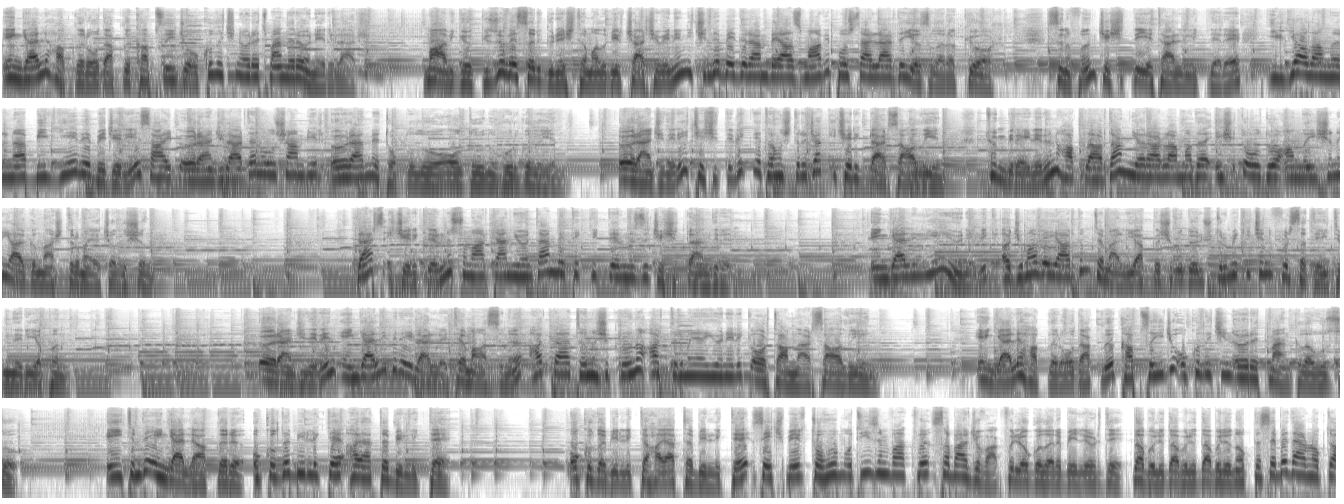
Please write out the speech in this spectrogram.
Engelli hakları odaklı kapsayıcı okul için öğretmenlere öneriler. Mavi gökyüzü ve sarı güneş temalı bir çerçevenin içinde beliren beyaz mavi posterlerde yazılar akıyor. Sınıfın çeşitli yeterliliklere, ilgi alanlarına, bilgiye ve beceriye sahip öğrencilerden oluşan bir öğrenme topluluğu olduğunu vurgulayın. Öğrencileri çeşitlilikle tanıştıracak içerikler sağlayın. Tüm bireylerin haklardan yararlanmada eşit olduğu anlayışını yaygınlaştırmaya çalışın. Ders içeriklerini sunarken yöntem ve tekniklerinizi çeşitlendirin. Engelliliğe yönelik acıma ve yardım temelli yaklaşımı dönüştürmek için fırsat eğitimleri yapın. Öğrencilerin engelli bireylerle temasını hatta tanışıklığını arttırmaya yönelik ortamlar sağlayın. Engelli hakları odaklı kapsayıcı okul için öğretmen kılavuzu. Eğitimde engelli hakları, okulda birlikte, hayatta birlikte. Okulda birlikte, hayatta birlikte Seç Bir Tohum Otizm Vakfı Sabancı Vakfı logoları belirdi. www.sebeder.org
